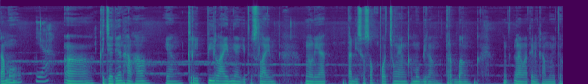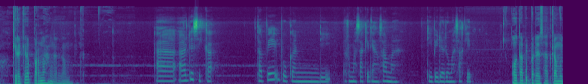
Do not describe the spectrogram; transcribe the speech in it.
kamu ya uh, kejadian hal-hal yang creepy lainnya gitu selain ngelihat tadi sosok pocong yang kamu bilang terbang lewatin kamu itu kira-kira pernah nggak kamu gitu? Uh, ada sih kak tapi bukan di rumah sakit yang sama di beda rumah sakit oh tapi pada saat kamu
